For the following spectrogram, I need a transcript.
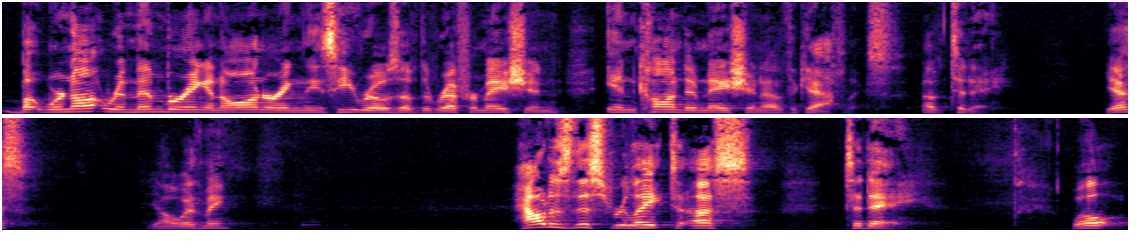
But we're not remembering and honoring these heroes of the Reformation in condemnation of the Catholics of today. Yes? Y'all with me? How does this relate to us today? Well,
